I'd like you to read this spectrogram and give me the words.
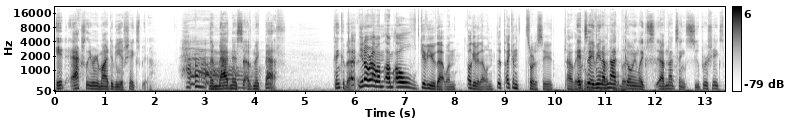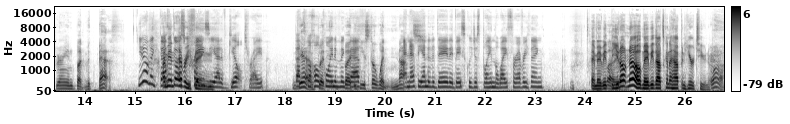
it actually reminded me of Shakespeare, the madness of Macbeth. Think about uh, it. you know, Rob, I'm, I'm, I'll give you that one. I'll give you that one. I can sort of see how they. It's. would I mean, I'm not going like. I'm not saying super Shakespearean, but Macbeth. you know, Macbeth mean, goes everything- crazy out of guilt, right? That's yeah, the whole but, point of Macbeth. But he still went nuts. and at the end of the day, they basically just blame the wife for everything. And maybe Well, you yeah. don't know. Maybe that's going to happen here too. yeah.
